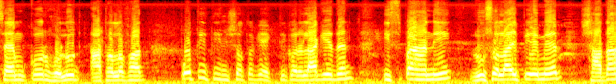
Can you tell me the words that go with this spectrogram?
স্যামকোর হলুদ আঠালো ফাঁদ প্রতি তিন শতকে একটি করে লাগিয়ে দেন। ইস্পাহানি রুসল আইপিএম এর সাদা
